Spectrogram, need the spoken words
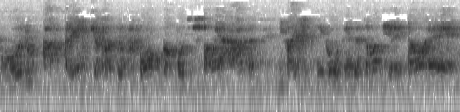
O olho aprende a fazer um foco numa posição errada e vai se desenvolvendo dessa maneira. Então, é,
